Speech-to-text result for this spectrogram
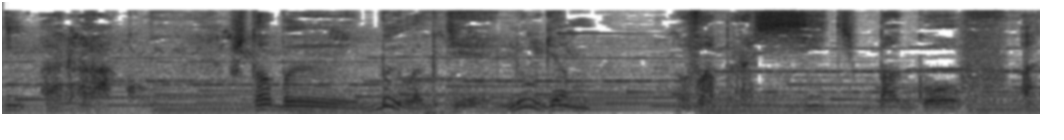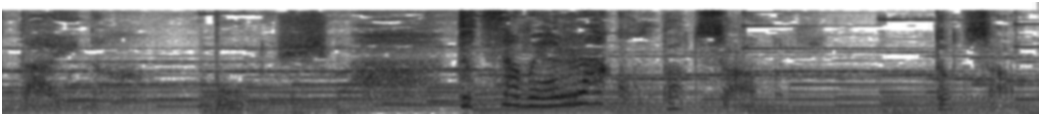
и оракул, чтобы было где людям вопросить богов о тайнах будущего. Тот самый оракул? Тот самый, тот самый.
